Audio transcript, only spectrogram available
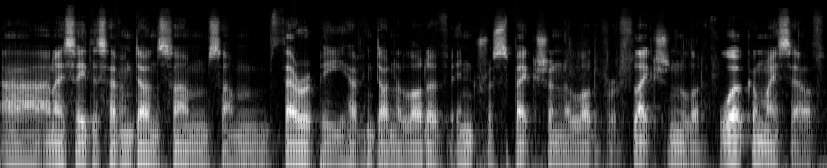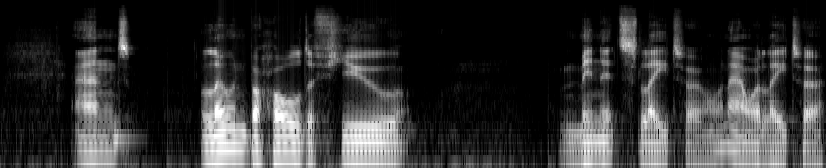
Uh, and I say this having done some some therapy, having done a lot of introspection, a lot of reflection, a lot of work on myself, and lo and behold, a few minutes later, or an hour later,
